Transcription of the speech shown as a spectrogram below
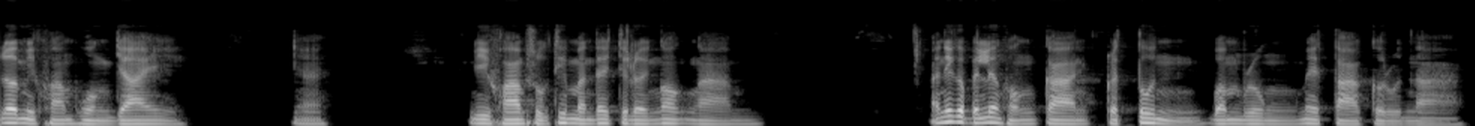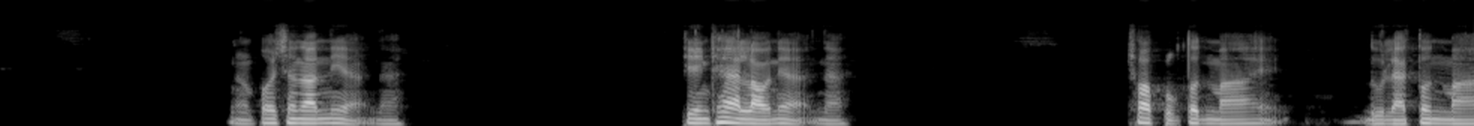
เริ่มมีความห่วงใยนะมีความสุขที่มันได้เจริญงอกงาม อันนี้ก็เป็นเรื่องของการกระตุ้นบำรุงเมตตากรุณานะเพราะฉะนั้นเนี่ยนะเพียงแค่เราเนี่ยนะชอบปลูกต้นไม้ ดูแลต้นไม้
